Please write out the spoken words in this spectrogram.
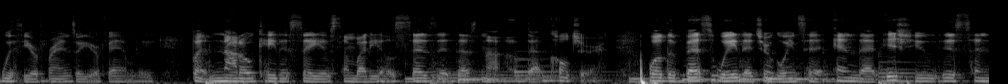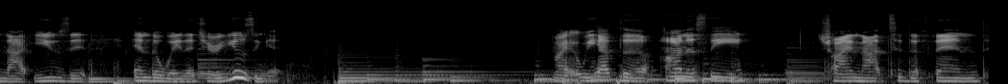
with your friends or your family, but not okay to say if somebody else says it that's not of that culture. Well, the best way that you're going to end that issue is to not use it in the way that you're using it. Like, we have to honestly try not to defend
